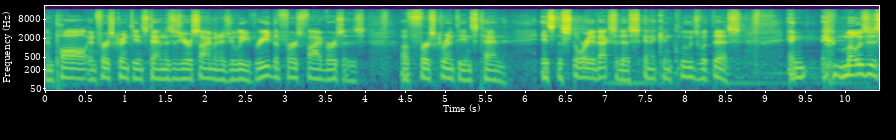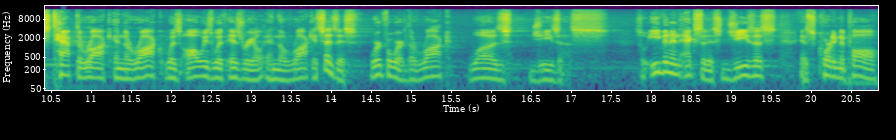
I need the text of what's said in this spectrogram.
And Paul in 1 Corinthians 10, this is your assignment as you leave. Read the first five verses of 1 Corinthians 10. It's the story of Exodus, and it concludes with this. And Moses tapped the rock, and the rock was always with Israel. And the rock, it says this word for word, the rock was Jesus. So even in Exodus, Jesus, according to Paul,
